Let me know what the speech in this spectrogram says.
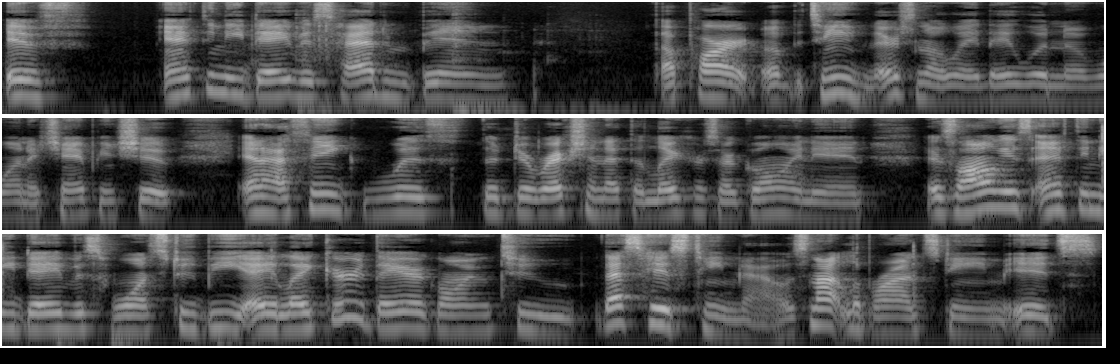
if Anthony Davis hadn't been a part of the team, there's no way they wouldn't have won a championship. And I think with the direction that the Lakers are going in, as long as Anthony Davis wants to be a Laker, they are going to that's his team now. It's not LeBron's team. It's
